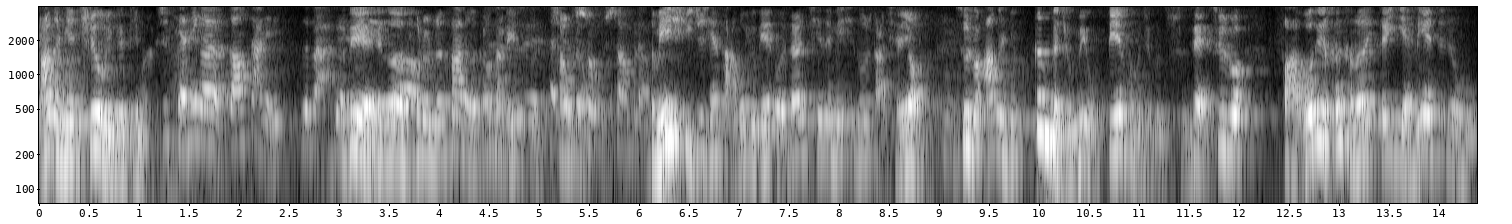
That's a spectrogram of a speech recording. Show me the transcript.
阿根廷只有一个迪玛利亚。之前那个冈萨雷斯吧，呃对那个个佛罗伦萨那个冈萨雷斯对对对上不了他就受上不了。梅西之前打过右边锋，但是现在梅西都是打前腰所以说阿根廷根本就没有边锋这个存在，所以说法国队很可能在演练这种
